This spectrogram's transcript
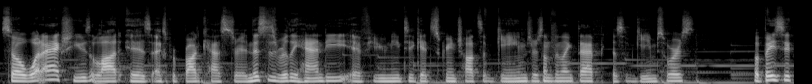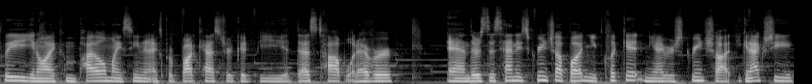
So, what I actually use a lot is XSplit Broadcaster, and this is really handy if you need to get screenshots of games or something like that because of Game Source. But basically, you know, I compile my scene in XSplit Broadcaster, it could be a desktop, whatever. And there's this handy screenshot button, you click it and you have your screenshot. You can actually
